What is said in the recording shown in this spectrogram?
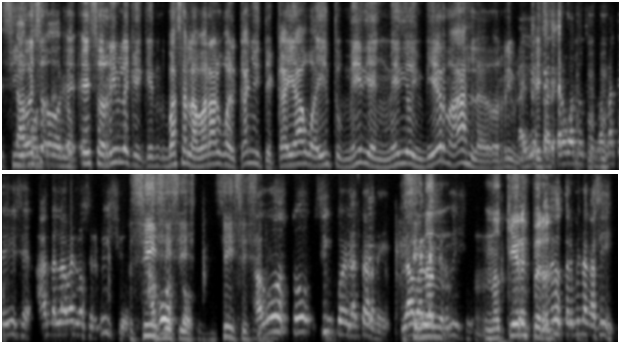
Sí, eso, e- es horrible que, que vas a lavar algo al caño y te cae agua ahí en tu media, en medio invierno, hazla, horrible. Ahí es Es- pasar cuando tu mamá te dice, anda, lava en los servicios. sí, sí, Agosto, sí, sí, sí, sí. Agosto, 5 de la tarde, lava Sí, en no, los servicios. no quieres, Los pero dedos terminan así.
